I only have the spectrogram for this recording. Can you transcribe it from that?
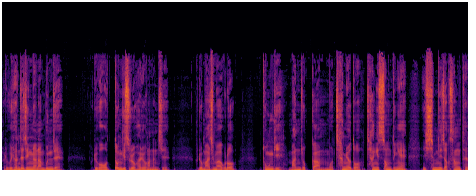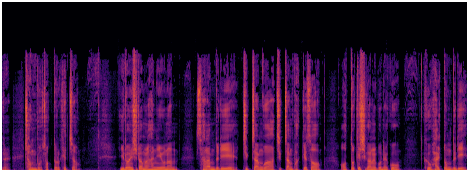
그리고 현재 직면한 문제, 그리고 어떤 기술을 활용하는지, 그리고 마지막으로 동기, 만족감, 뭐 참여도, 창의성 등의 이 심리적 상태를 전부 적도록 했죠. 이런 실험을 한 이유는 사람들이 직장과 직장 밖에서 어떻게 시간을 보내고 그 활동들이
